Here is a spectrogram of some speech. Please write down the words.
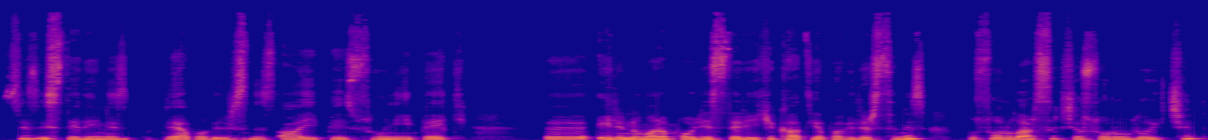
Siz istediğiniz iple yapabilirsiniz. A ipi, suni ipek, e, 50 numara polyesteri iki kat yapabilirsiniz. Bu sorular sıkça sorulduğu için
